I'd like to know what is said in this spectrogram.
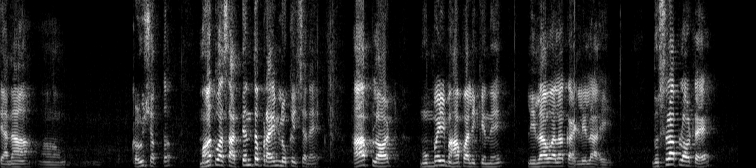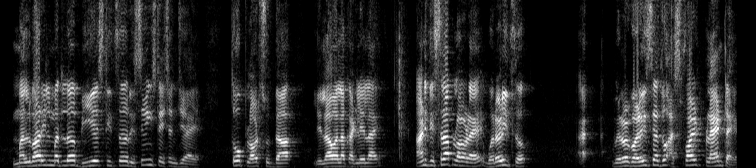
त्यांना कळू शकतं. महत्त्वाचं अत्यंत प्राईम लोकेशन आहे. हा प्लॉट मुंबई महापालिकेने लिलावाला काढलेला आहे. दुसरा प्लॉट आहे मलबारीलमधलं बी एस टीचं रिसिव्हिंग स्टेशन जे आहे तो प्लॉटसुद्धा लिलावाला काढलेला आहे. आणि तिसरा प्लॉट आहे वरळीचं. ॲ- वरळीचा जो ॲस्फाल्ट प्लॅन्ट आहे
